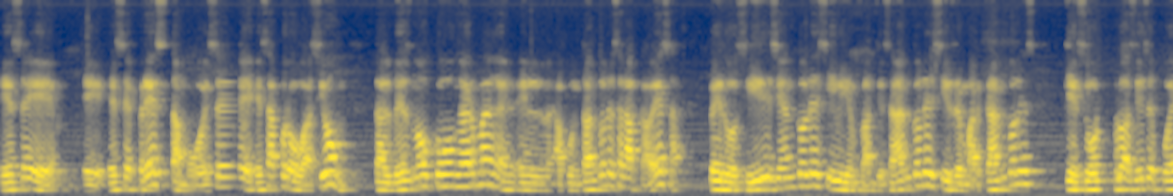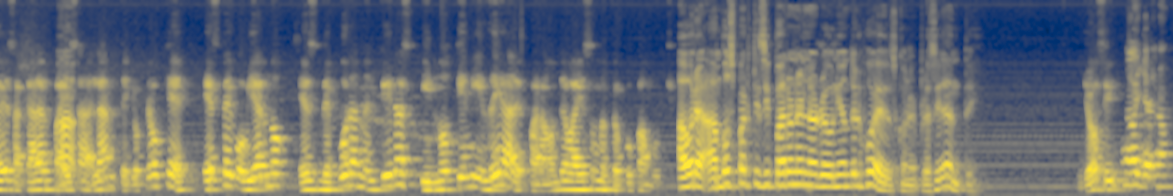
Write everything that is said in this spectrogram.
ese, eh, ese préstamo, ese, esa aprobación, tal vez no con arma apuntándoles a la cabeza, pero sí diciéndoles y enfatizándoles y remarcándoles que solo así se puede sacar al país ah. adelante. Yo creo que este gobierno es de puras mentiras y no tiene idea de para dónde va, eso me preocupa mucho. Ahora, ¿ambos participaron en la reunión del jueves con el presidente? Yo sí. No, yo no.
